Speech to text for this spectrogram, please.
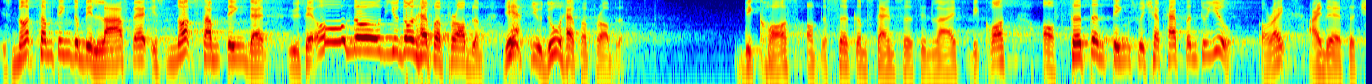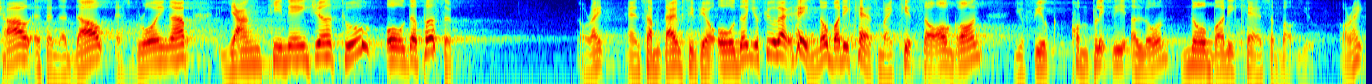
It's not something to be laughed at. It's not something that you say, oh, no, you don't have a problem. Yes, you do have a problem because of the circumstances in life, because of certain things which have happened to you, all right? Either as a child, as an adult, as growing up, young teenager to older person. All right? And sometimes if you're older, you feel like, hey, nobody cares. My kids are all gone. You feel completely alone. Nobody cares about you. All right?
